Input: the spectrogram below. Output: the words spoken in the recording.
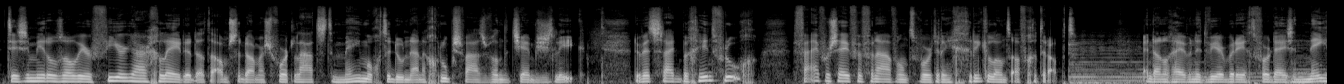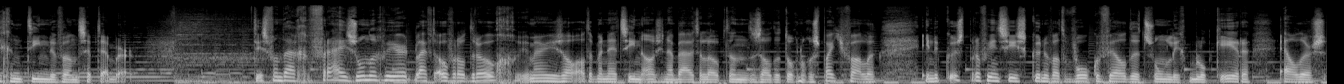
Het is inmiddels alweer vier jaar geleden dat de Amsterdammers voor het laatst mee mochten doen aan de groepsfase van de Champions League. De wedstrijd begint vroeg. Vijf voor zeven vanavond wordt er in Griekenland afgetrapt. En dan nog even het weerbericht voor deze 19e van september. Het is vandaag vrij zonnig weer. Het blijft overal droog. Maar je zal altijd maar net zien als je naar buiten loopt, dan zal er toch nog een spatje vallen. In de kustprovincies kunnen wat wolkenvelden het zonlicht blokkeren. Elders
